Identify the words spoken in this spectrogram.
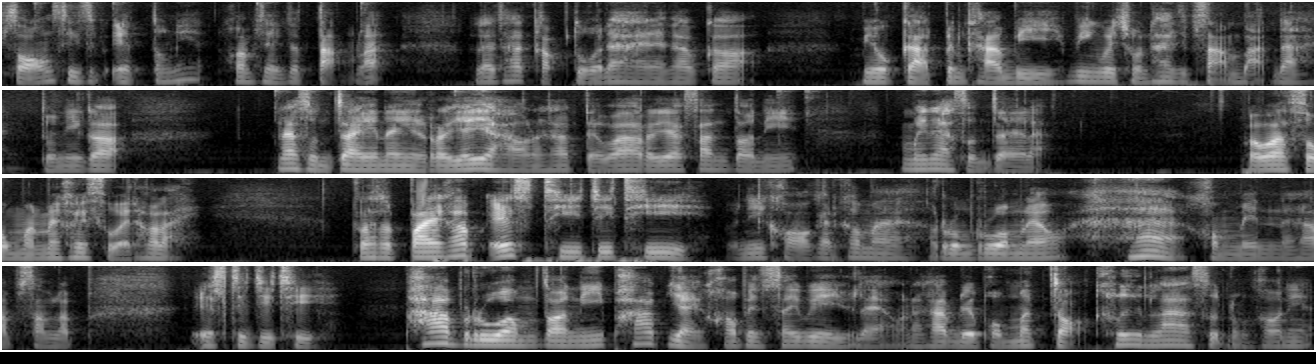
42 41 ตรงนี้ความเสี่ยงจะต่ำละ และถ้ากลับตัวได้นะครับ ก็มีโอกาสเป็นขาบีวิ่งไปชน 53 บาทได้ ตัวนี้ก็น่าสนใจในระยะยาวนะครับ แต่ว่าระยะสั้นตอนนี้ไม่น่าสนใจละ เพราะว่าทรงมันไม่ค่อยสวยเท่าไหร่ตัวถัดไปครับ STGT วันนี้ขอกันเข้ามารวมๆแล้ว 5 คอมเมนต์นะครับสำหรับ STGT ภาพรวมตอนนี้ภาพใหญ่เขาเป็นไซเวย์อยู่แล้วนะครับ เดี๋ยวผมมาเจาะคลื่นล่าสุดของเขาเนี่ย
